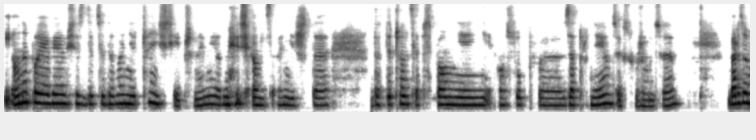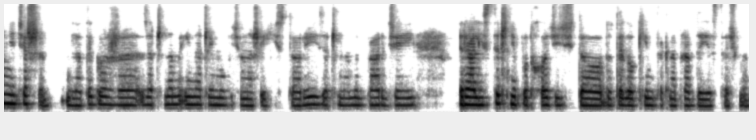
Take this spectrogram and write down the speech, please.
I one pojawiają się zdecydowanie częściej, przynajmniej od miesiąca, niż te dotyczące wspomnień osób y, zatrudniających służące. Bardzo mnie cieszy, dlatego że zaczynamy inaczej mówić o naszej historii, zaczynamy bardziej realistycznie podchodzić do, do tego, kim tak naprawdę jesteśmy.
